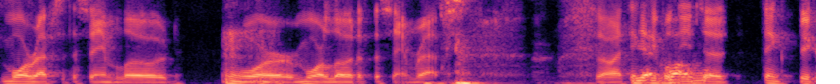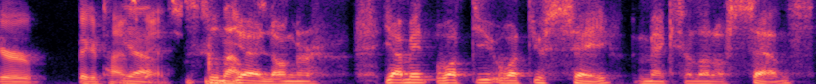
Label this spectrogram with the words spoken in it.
more reps at the same load Mhm. or more load at the same reps. So I think Yeah, people well- need to think bigger, bigger time yeah, spans. zoom out. yeah, longer. Yeah, I mean, what you what you say makes a lot of sense,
